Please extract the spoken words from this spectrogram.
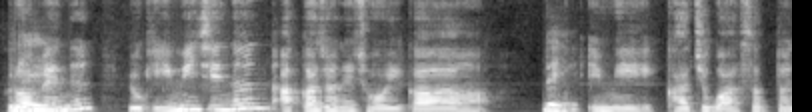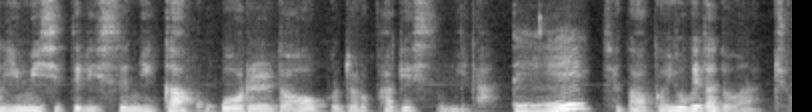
그러면은 여기 이미지는 아까 전에 저희가 네. 이미 가지고 왔었던 이미지들이 있으니까 그거를 넣어보도록 하겠습니다. 네. 제가 아까 여기다 넣어놨죠.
